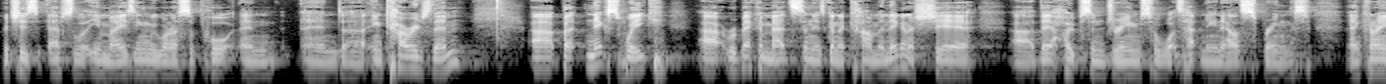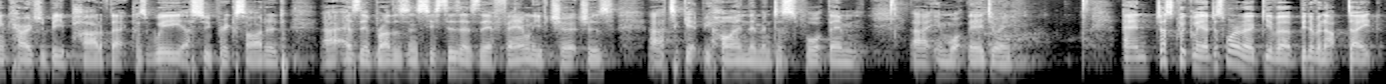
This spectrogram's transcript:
which is absolutely amazing. We want to support and and uh, encourage them. Uh, but next week, uh, Rebecca Madsen is going to come and they're going to share uh, their hopes and dreams for what's happening in Alice Springs. And can I encourage you to be part of that? Because we are super excited uh, as their brothers and sisters, as their family of churches, uh, to get behind them and to support them uh, in what they're doing. And just quickly, I just wanted to give a bit of an update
